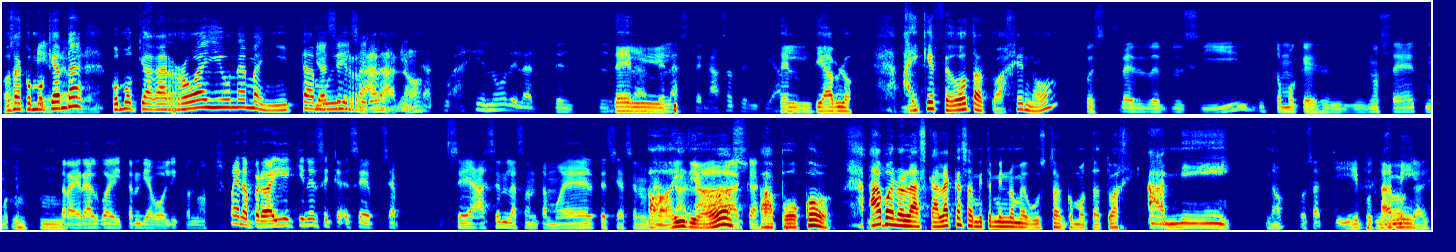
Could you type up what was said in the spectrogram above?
O sea, como que anda, como que agarró ahí una mañita Ya muy rara, el ¿no? tatuaje, ¿no? De, la, del, de, la- Del- de las tenazas del diablo. Del diablo. Ay, qué feo tatuaje, ¿no? Pues de- sí, como que, no sé, como que traer algo ahí tan diabólico, ¿no? Bueno, pero hay quienes se, se, se, se hacen la Santa Muerte, se hacen una Ay, Dios, ¿a poco? Ah, bueno, las calacas a mí también no me gustan como tatuaje. A mí, ¿no? Pues a ti, pues a mí, que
